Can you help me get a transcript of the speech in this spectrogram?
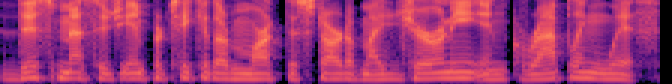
This message in particular marked the start of my journey in grappling with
